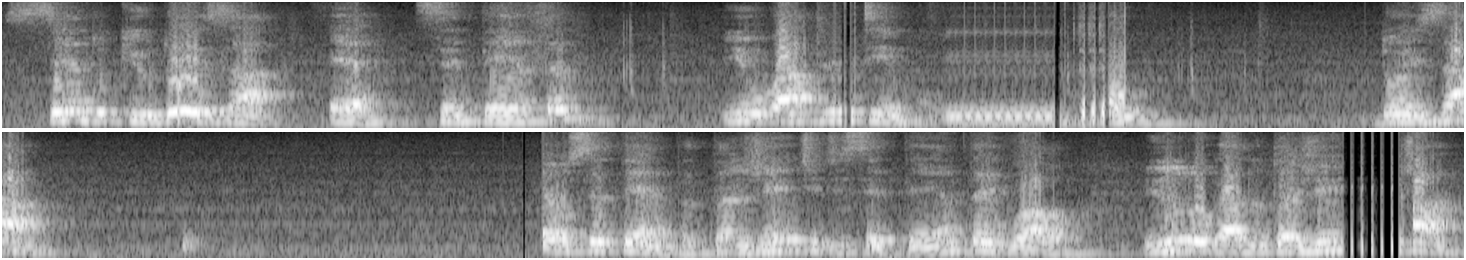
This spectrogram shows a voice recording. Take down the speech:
Sendo que o 2A é 70 e o A 35. Então, 2A é o 70. Tangente de 70 é igual. E no lugar do tangente A,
